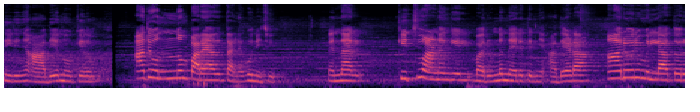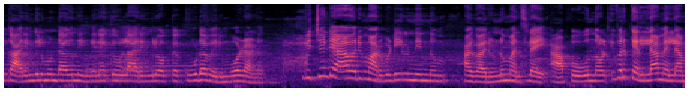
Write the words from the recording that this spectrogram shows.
തിരിഞ്ഞ് ആദ്യം നോക്കിയതും ഒന്നും പറയാതെ തലകുനിച്ചു എന്നാൽ കിച്ചു ആണെങ്കിൽ വരുണിന് നേരെ തിരിഞ്ഞ് അതേടാ ആരോരുമില്ലാത്ത ഒരു കാര്യങ്കിലും ഉണ്ടാകുന്ന ഇങ്ങനെയൊക്കെയുള്ള ആരെങ്കിലും ഒക്കെ കൂടെ വരുമ്പോഴാണ്. വിച്ചുവിന്റെ ആ ഒരു മറുപടിയിൽ നിന്നും വരുണ്ണും വരുണും മനസ്സിലായി. ആ പോകുന്നോൾ ഇവർക്കെല്ലാം എല്ലാം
